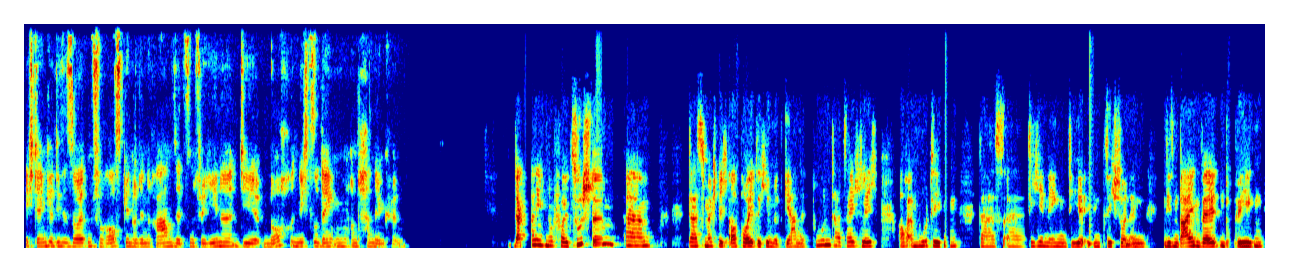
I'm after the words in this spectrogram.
Ich denke, diese sollten vorausgehen und den Rahmen setzen für jene, die noch nicht so denken und handeln können. Da kann ich nur voll zustimmen. Ähm, das möchte ich auch heute hiermit gerne tun, tatsächlich auch ermutigen, dass äh, diejenigen, die sich schon in, in, diesen beiden Welten bewegen,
